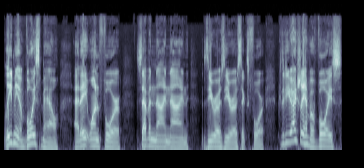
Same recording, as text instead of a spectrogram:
leave me a voicemail at 814 799 0064. Because if you actually have a voice,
